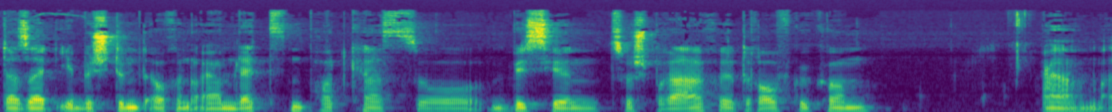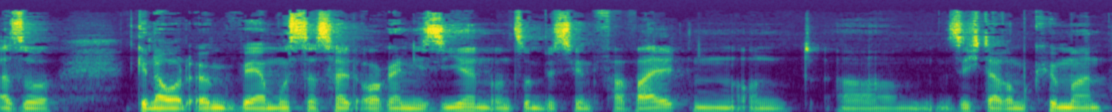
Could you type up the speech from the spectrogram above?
Da seid ihr bestimmt auch in eurem letzten Podcast so ein bisschen zur Sprache draufgekommen. Ähm, also genau, irgendwer muss das halt organisieren und so ein bisschen verwalten und ähm, sich darum kümmern.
